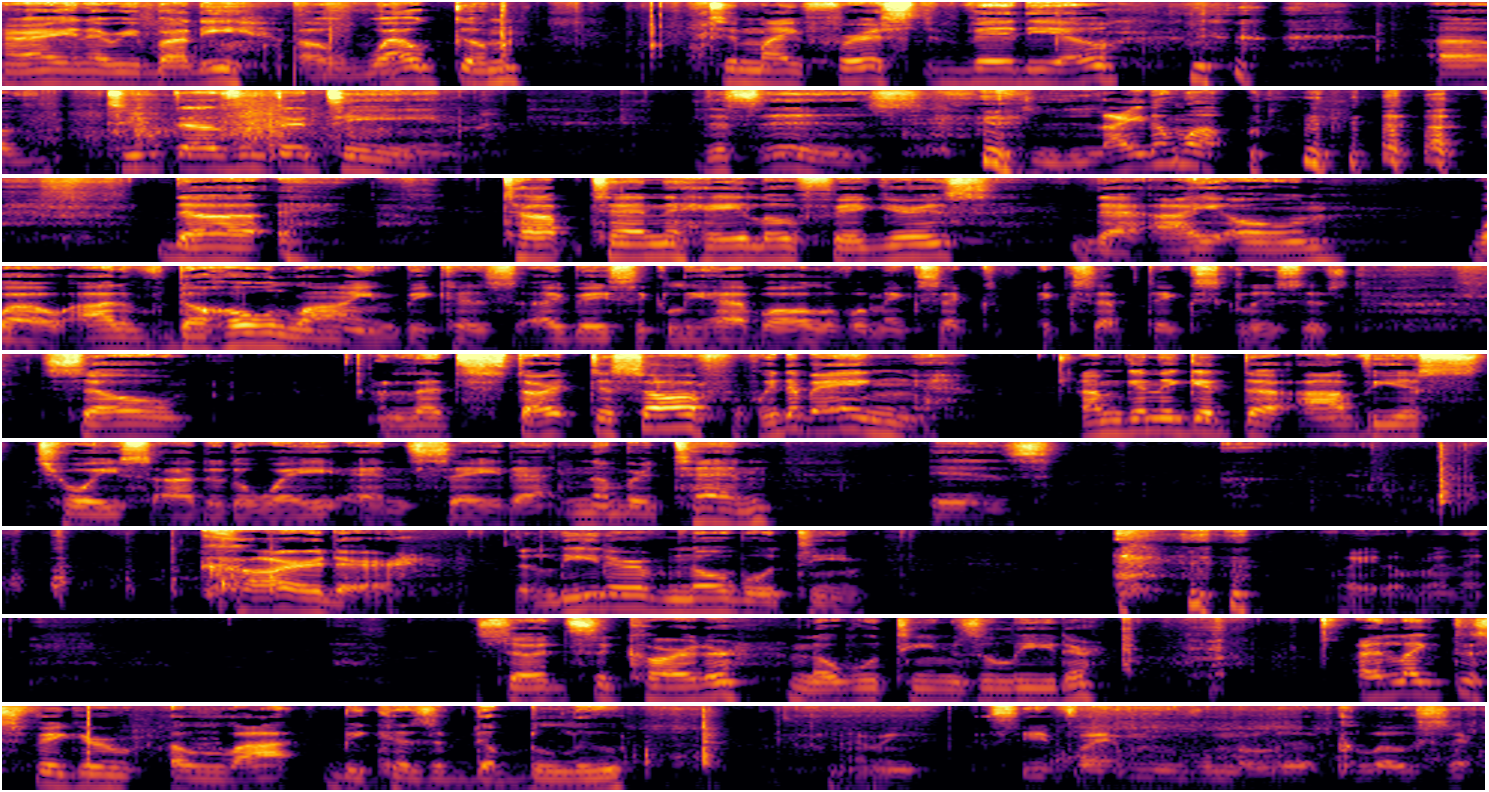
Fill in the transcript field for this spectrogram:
Alright everybody, uh, welcome to my first video of 2013. This is Light 'em Up. the top 10 Halo figures that I own. Well, out of the whole line because I basically have all of them except, except the exclusives. So, let's start this off with a bang. I'm going to get the obvious choice out of the way and say that number 10 is Carter, the leader of Noble Team. Wait a minute. So it's a Carter, Noble Team's the leader. I like this figure a lot because of the blue. Let me see if I move him a little closer.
